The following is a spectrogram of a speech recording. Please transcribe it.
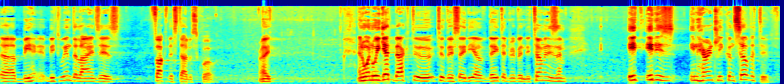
uh, be, between the lines is fuck the status quo, right? And when we get back to, to this idea of data driven determinism, it, it is inherently conservative.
